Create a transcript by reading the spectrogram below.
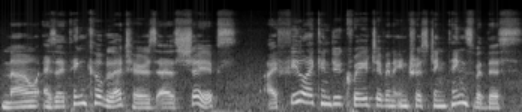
Now, as I think of letters as shapes, I feel I can do creative and interesting things with this.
